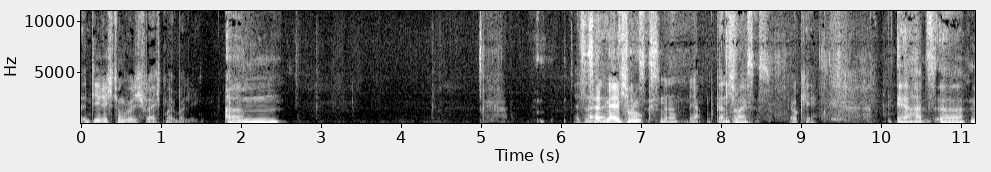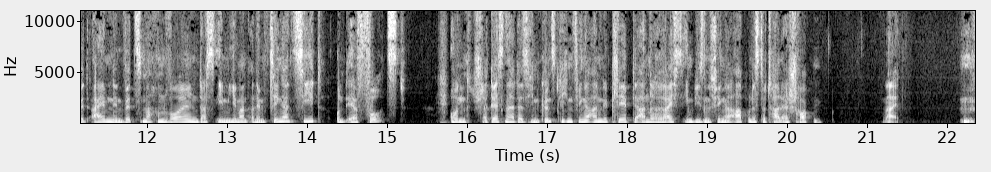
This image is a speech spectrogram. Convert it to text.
in die Richtung würde ich vielleicht mal überlegen. Ähm, Es ist halt Äh, Mel Brooks, ne? Ja, ganz ich weiß es. Okay. Er hat äh, mit einem den Witz machen wollen, dass ihm jemand an dem Finger zieht und er furzt. Und stattdessen hat er sich einen künstlichen Finger angeklebt, der andere reißt ihm diesen Finger ab und ist total erschrocken. Nein.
